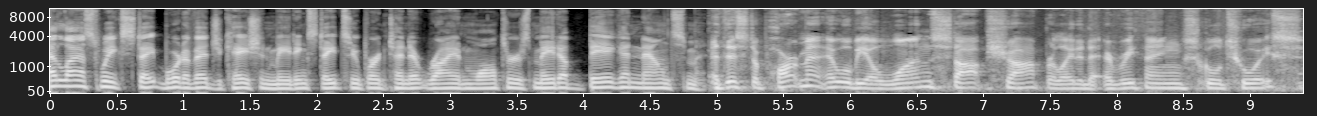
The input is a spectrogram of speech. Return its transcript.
At last week's State Board of Education meeting, State Superintendent Ryan Walters made a big announcement. At this department, it will be a one stop shop related to everything school choice.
